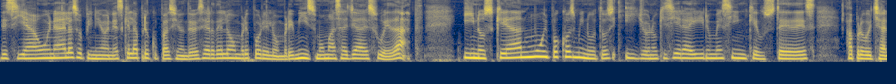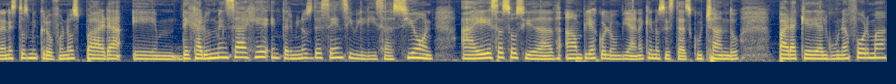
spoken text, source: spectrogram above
Decía una de las opiniones que la preocupación debe ser del hombre por el hombre mismo más allá de su edad. Y nos quedan muy pocos minutos y yo no quisiera irme sin que ustedes aprovecharan estos micrófonos para em, dejar un mensaje en términos de sensibilización a esa sociedad amplia colombiana que nos está escuchando para que de alguna forma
